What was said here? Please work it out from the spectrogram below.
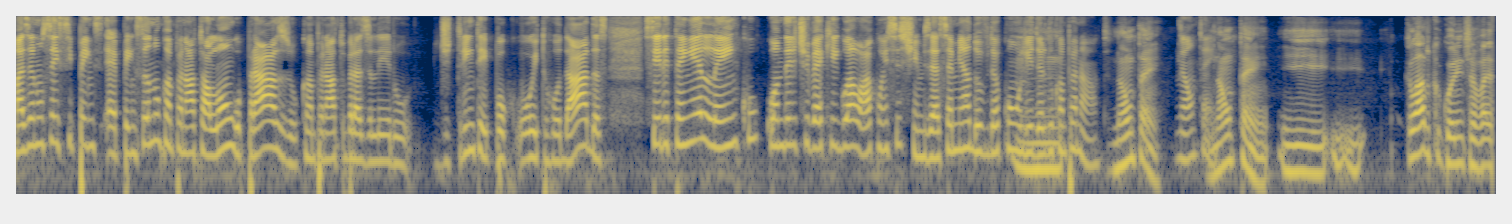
Mas eu não sei se pens, é, pensando no campeonato a longo prazo, o campeonato brasileiro de 30 e pouco, 8 rodadas, se ele tem elenco quando ele tiver que igualar com esses times. Essa é a minha dúvida com o líder do Hum, campeonato. Não tem. Não tem. Não tem. E claro que o Corinthians vai,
